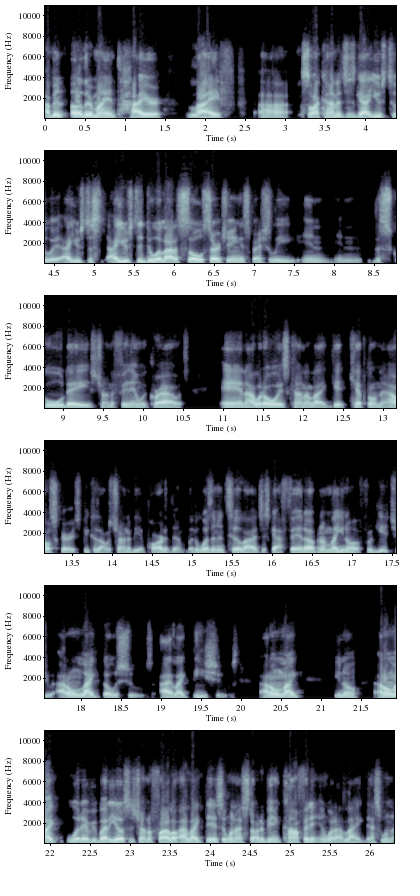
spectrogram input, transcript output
I've been other my entire life. Uh, so I kind of just got used to it. I used to I used to do a lot of soul searching, especially in in the school days, trying to fit in with crowds. And I would always kind of like get kept on the outskirts because I was trying to be a part of them. But it wasn't until I just got fed up and I'm like, you know what, forget you. I don't like those shoes. I like these shoes. I don't like, you know, I don't like what everybody else is trying to follow. I like this. And when I started being confident in what I like, that's when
